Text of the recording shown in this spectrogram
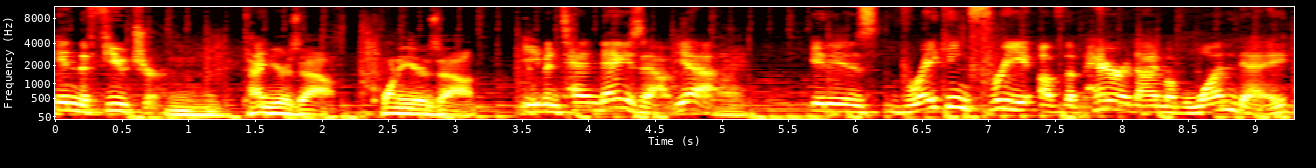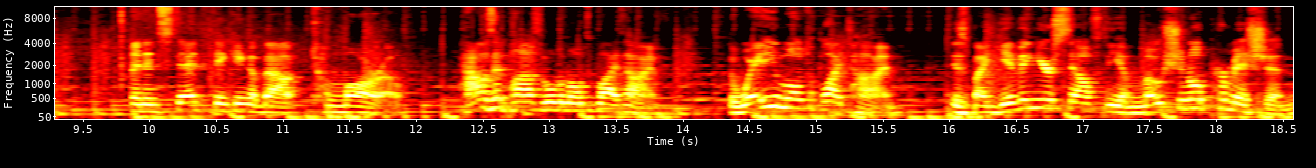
in the future? Mm-hmm. 10 years out, 20 years out. Even 10 days out, yeah. It is breaking free of the paradigm of one day and instead thinking about tomorrow. How is it possible to multiply time? The way you multiply time is by giving yourself the emotional permission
